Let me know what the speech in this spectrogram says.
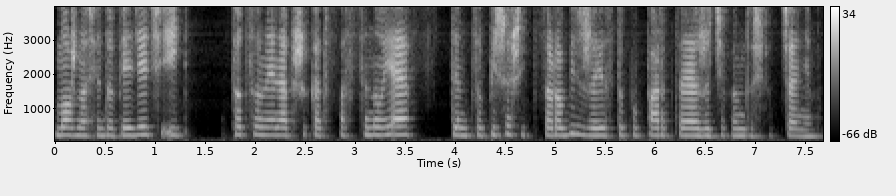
można się dowiedzieć i to, co mnie na przykład fascynuje w tym, co piszesz i co robisz, że jest to poparte życiowym doświadczeniem.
